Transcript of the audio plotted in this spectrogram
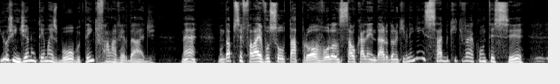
E hoje em dia não tem mais bobo, tem que falar a verdade. Né? Não dá pra você falar, eu vou soltar a prova, vou lançar o calendário do ano que vem. Ninguém sabe o que, que vai acontecer. Ninguém.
